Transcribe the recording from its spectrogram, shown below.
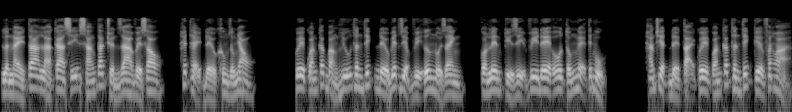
lần này ta là ca sĩ sáng tác chuyển ra về sau, hết thảy đều không giống nhau. Quê quán các bằng hữu thân thích đều biết diệp vị ương nổi danh, còn lên kỳ dị video tống nghệ tiết mục. Hắn triệt để tại quê quán các thân thích kia phát hỏa.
